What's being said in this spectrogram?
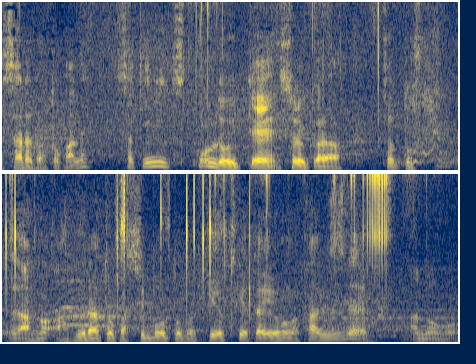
サラダとかね。先に突っ込んでおいてそれからちょっとあの油とか脂肪とか気をつけたような感じであの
